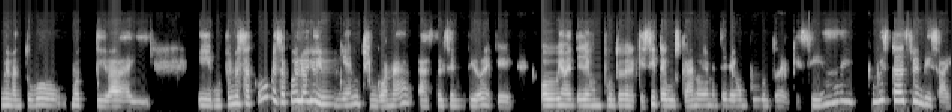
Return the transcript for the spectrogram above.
me mantuvo motivada y, y pues me sacó, me sacó el hoyo y bien chingona, hasta el sentido de que obviamente llega un punto en el que sí te buscan, obviamente llega un punto en el que sí, ay, ¿cómo estás, Bendiz? Ay,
